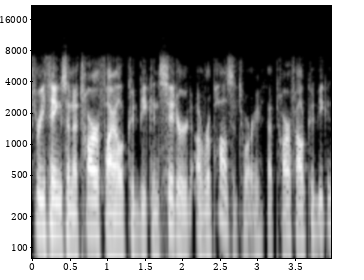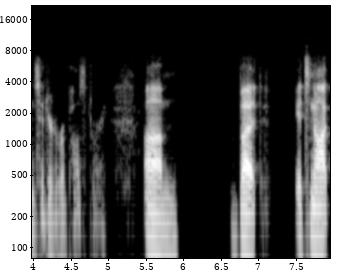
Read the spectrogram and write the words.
three things in a tar file could be considered a repository. That tar file could be considered a repository. Um, but it's not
